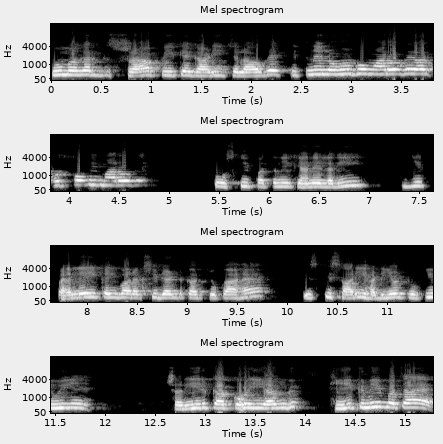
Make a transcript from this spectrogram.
तुम अगर शराब पी के गाड़ी चलाओगे, कितने लोगों को मारोगे और खुद को भी मारोगे? तो उसकी पत्नी कहने लगी, ये पहले ही कई बार एक्सीडेंट कर चुका है, इसकी सारी हड्डियाँ टूटी हुई हैं। शरीर का कोई अंग ठीक नहीं बचा है।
